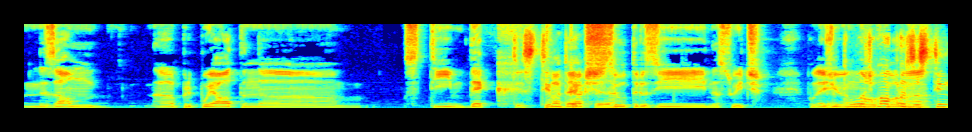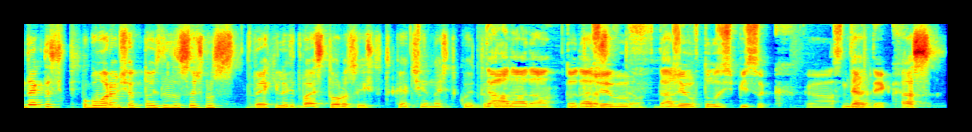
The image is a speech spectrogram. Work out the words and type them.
не знам а, при появата на Steam Deck, Steam това Deck, как ще да. се отрази на Switch. Понеже има много малко хора... за Steam Deck да си поговорим, защото той излиза всъщност 2022 също, така че е нещо, което... Да, да, да. Той даже е, в, даже е в този списък. а, Steam Да, Deck. аз,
